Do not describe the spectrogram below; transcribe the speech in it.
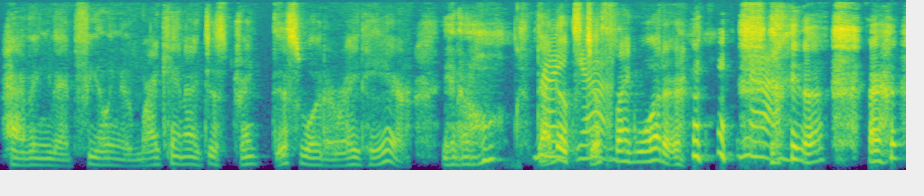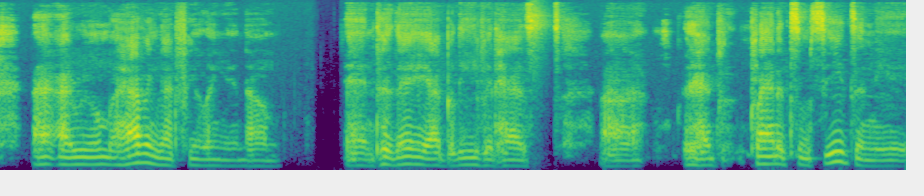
having that feeling of why can't I just drink this water right here? You know, that Right, looks just like water. Yeah. you know, I, I remember having that feeling, and um, and today I believe it has uh, it had planted some seeds in me,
